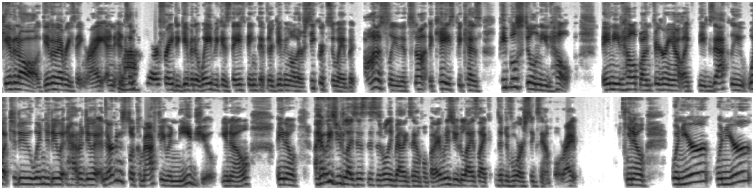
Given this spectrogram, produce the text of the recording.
give it all, give them everything, right? And and yeah. some people are afraid to give it away because they think that they're giving all their secrets away, but honestly, that's not the case because people still need help. They need help on figuring out like the exactly what to do, when to do it, how to do it, and they're going to still come after you and need you, you know? You know, I always utilize this this is a really bad example, but I always utilize like the divorce example, right? you know when you're when you're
